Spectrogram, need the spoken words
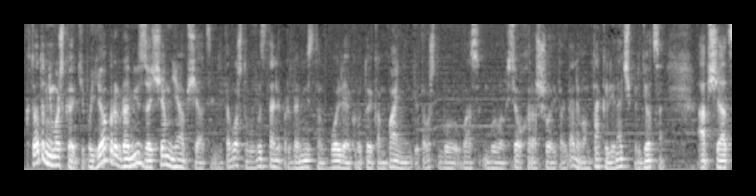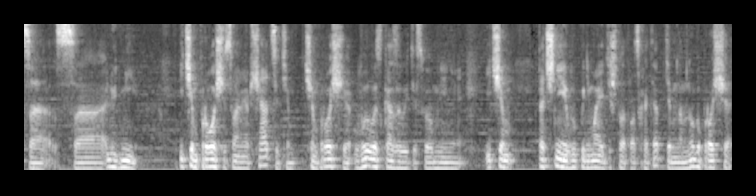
Кто-то мне может сказать, типа, я программист, зачем мне общаться? Для того, чтобы вы стали программистом в более крутой компании, для того, чтобы у вас было все хорошо и так далее, вам так или иначе придется общаться с э, людьми. И чем проще с вами общаться, тем, чем проще вы высказываете свое мнение, и чем точнее вы понимаете, что от вас хотят, тем намного проще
